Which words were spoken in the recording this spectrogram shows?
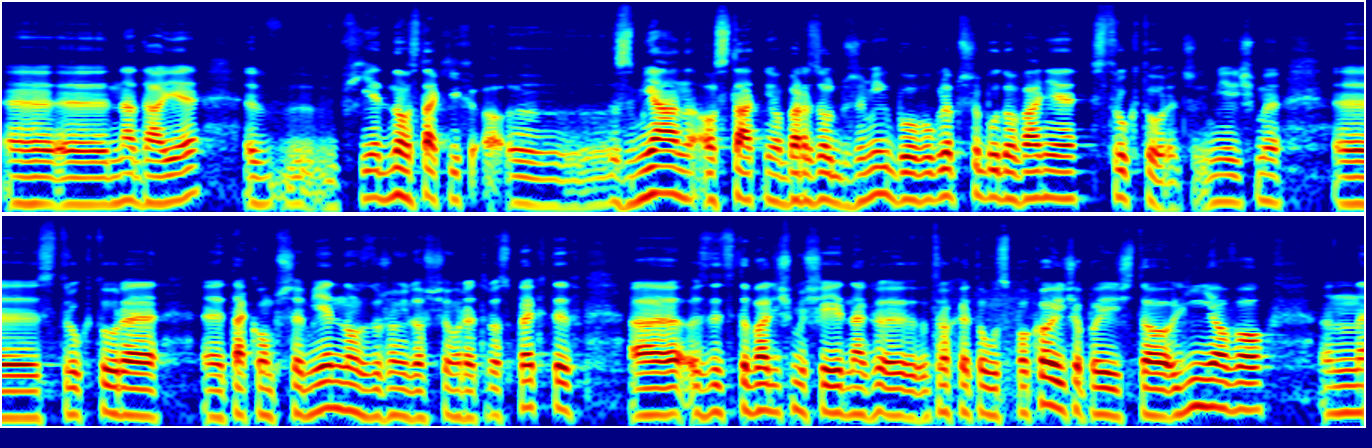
e, e, nadaje. Jedną z takich e, zmian ostatnio bardzo olbrzymich było w ogóle przebudowanie struktury, czyli mieliśmy e, strukturę e, taką przemienną z dużą ilością retrospektyw. E, Zdecydowaliśmy się jednak trochę to uspokoić, opowiedzieć to liniowo. Mm, e,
